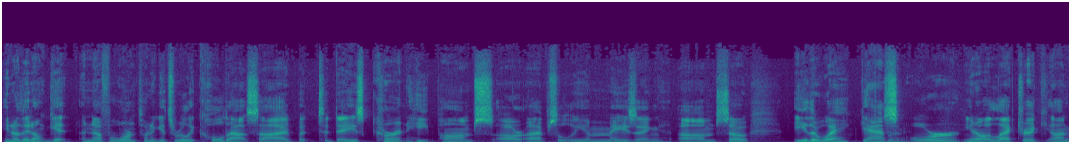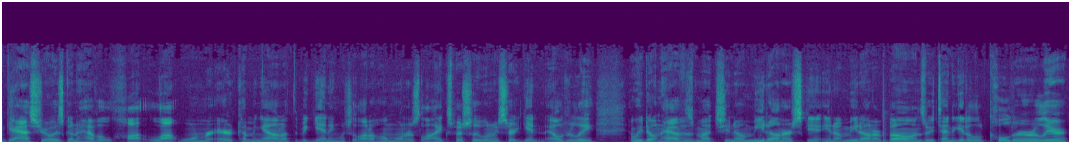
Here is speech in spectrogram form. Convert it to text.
you know they don't get enough warmth when it gets really cold outside. But today's current heat pumps are absolutely amazing. Um, so either way, gas right. or you know electric. On gas, you're always going to have a hot, lot warmer air coming out at the beginning, which a lot of homeowners like, especially when we start getting elderly and we don't have as much you know meat on our skin, you know meat on our bones. We tend to get a little colder earlier.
